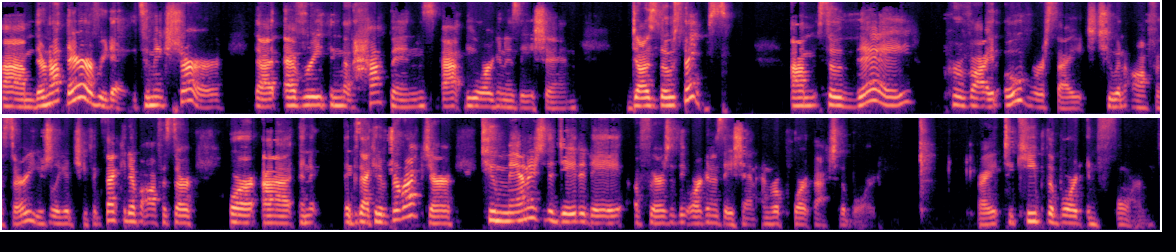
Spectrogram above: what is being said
um, they're not there every day to make sure that everything that happens at the organization does those things. Um, so they provide oversight to an officer, usually a chief executive officer or uh, an executive director to manage the day-to-day affairs of the organization and report back to the board right? To keep the board informed.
